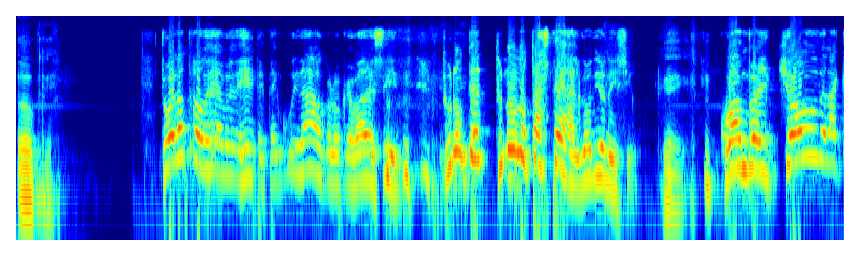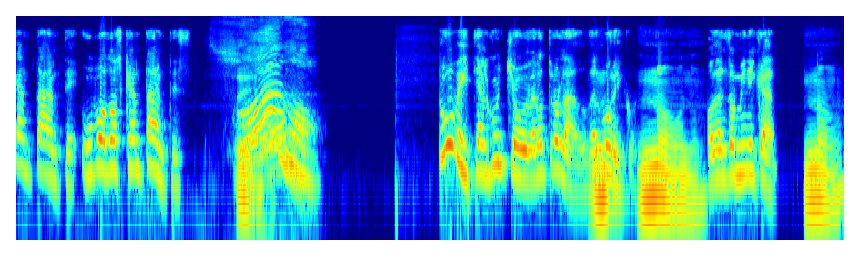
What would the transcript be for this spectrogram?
Ok. Tú el otro día me dijiste, ten cuidado con lo que va a decir. ¿Tú no, te- tú no notaste algo, Dionisio? ok. Cuando el show de la cantante, hubo dos cantantes. Sí. ¿Tú viste algún show del otro lado, del boricua No, no, o del dominicano? no.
